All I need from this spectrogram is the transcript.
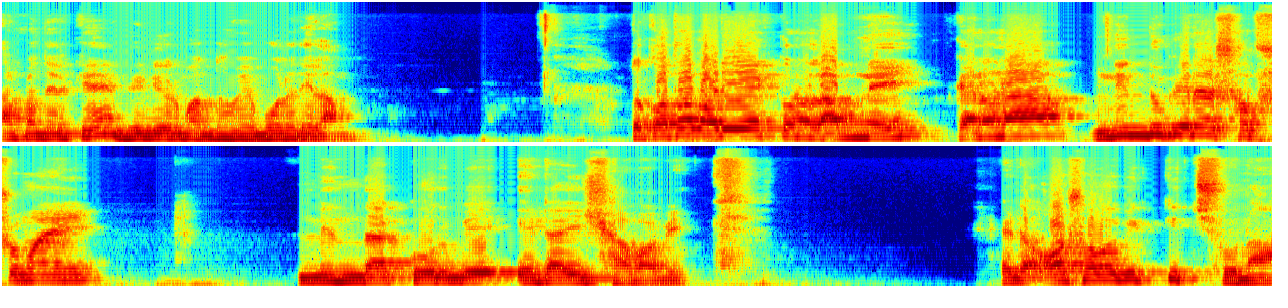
আপনাদেরকে ভিডিওর মাধ্যমে বলে দিলাম। তো কথা বাড়িয়ে কোনো লাভ নেই, কেননা নিন্দুকেরা সবসময় নিন্দা করবে, এটাই স্বাভাবিক। এটা অস্বাভাবিক কিচ্ছু না।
